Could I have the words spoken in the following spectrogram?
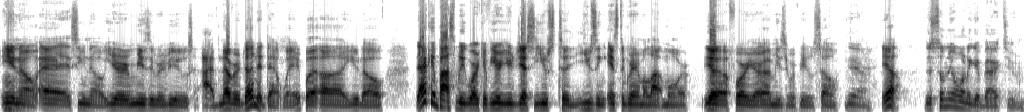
you know, as you know, your music reviews. I've never done it that way, but uh, you know, that could possibly work if you're you're just used to using Instagram a lot more, yeah, for your uh, music reviews. So Yeah, yeah, there's something I want to get back to.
